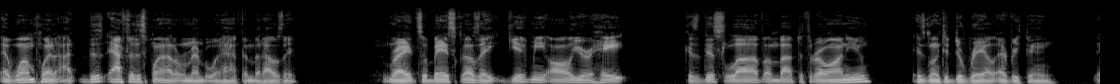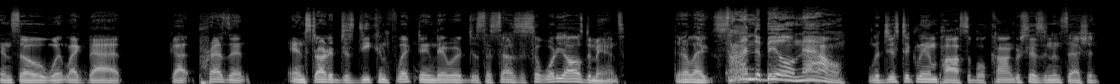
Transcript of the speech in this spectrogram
at one point I this after this point I don't remember what happened, but I was like, right. So basically I was like, give me all your hate because this love I'm about to throw on you is going to derail everything. And so went like that, got present and started just deconflicting. They were just, I was like, so what are y'all's demands? They're like, sign the bill now. Logistically impossible. Congress isn't in session.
